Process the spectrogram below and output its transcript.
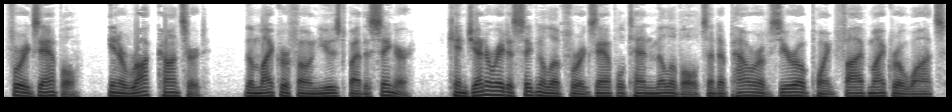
For example, in a rock concert, the microphone used by the singer, can generate a signal of for example 10 millivolts and a power of 0.5 microwatts,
